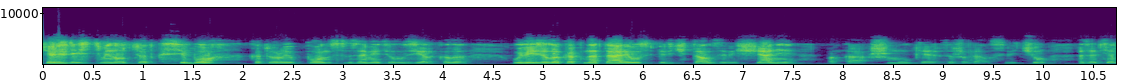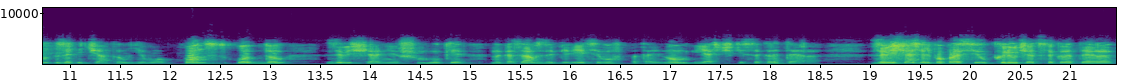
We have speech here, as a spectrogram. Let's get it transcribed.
Через десять минут тетка Сибо, которую Понс заметил в зеркало, увидела, как нотариус перечитал завещание, пока Шмуке зажигал свечу, а затем запечатал его. Понс отдал завещание Шмуке, наказав запереть его в потайном ящике секретера. Завещатель попросил ключ от секретера,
